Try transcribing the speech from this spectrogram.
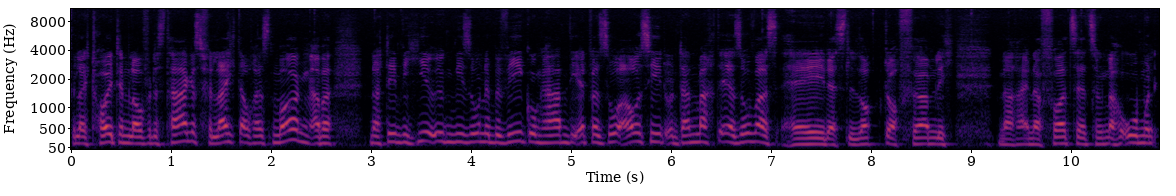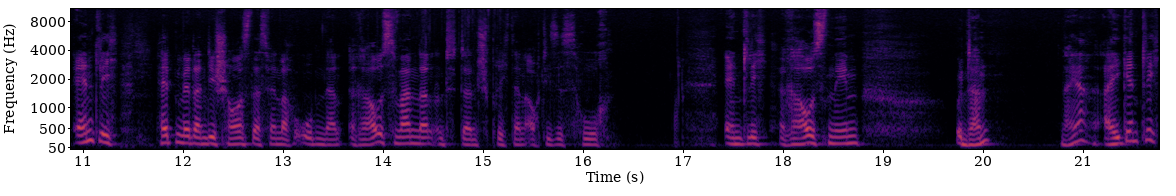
vielleicht heute im Laufe des Tages, vielleicht auch erst morgen, aber nachdem wir hier irgendwie so eine Bewegung haben, die etwas so aussieht und dann macht er sowas, hey, das lockt doch förmlich nach einer Fortsetzung nach oben und endlich hätten wir dann die Chance, dass wir nach oben dann rauswandern und dann spricht dann auch dieses Hoch endlich rausnehmen. Und dann, naja, eigentlich,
